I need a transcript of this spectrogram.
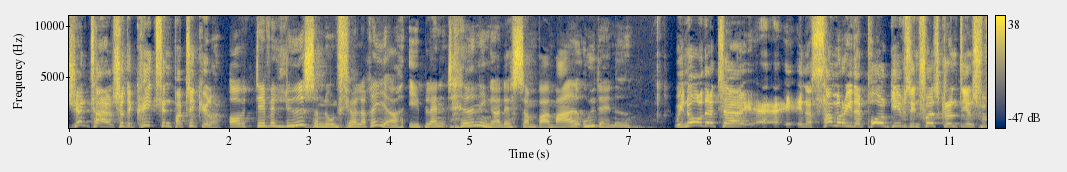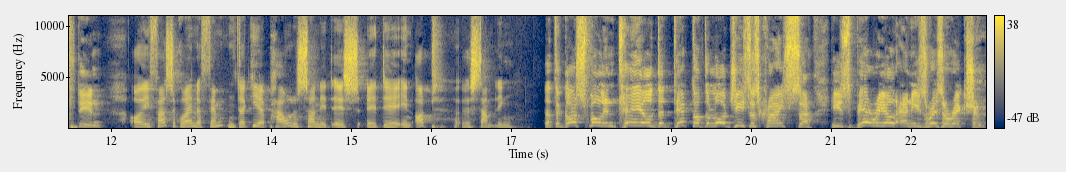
Gentiles, to the Greeks in particular. Og det vil lyde som nogle fjollerier i blandt hedningerne, som var meget uddannede. We know that uh, in a summary that Paul gives in 1 Corinthians 15, Og i 1. Korinther 15, der giver Paulus sådan et, et, et, et, en opsamling. that the gospel entailed the death of the Lord Jesus Christ, uh, his burial, and his resurrection.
